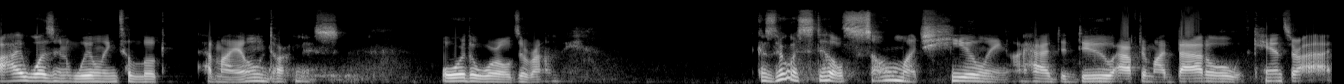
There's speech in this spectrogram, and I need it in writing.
I wasn't willing to look at my own darkness or the worlds around me because there was still so much healing I had to do after my battle with cancer. I,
